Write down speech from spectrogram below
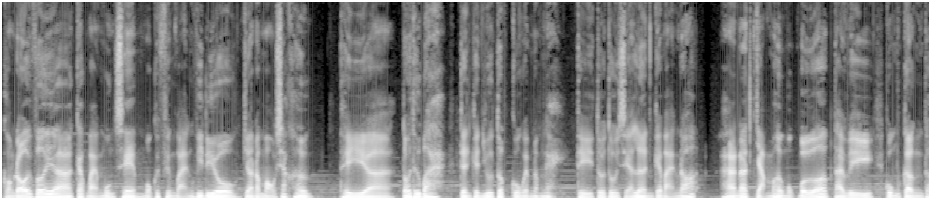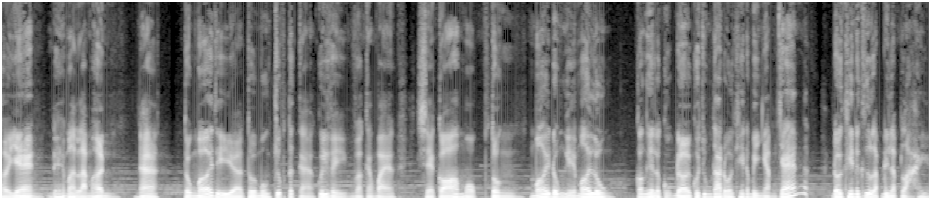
Còn đối với à, các bạn muốn xem một cái phiên bản video cho nó màu sắc hơn thì uh, tối thứ ba trên kênh YouTube của web 5 ngày thì tụi tôi sẽ lên cái bản đó. Ha nó chậm hơn một bữa tại vì cũng cần thời gian để mà làm hình ha. Tuần mới thì à, tôi muốn chúc tất cả quý vị và các bạn sẽ có một tuần mới đúng nghĩa mới luôn có nghĩa là cuộc đời của chúng ta đôi khi nó bị nhàm chán đôi khi nó cứ lặp đi lặp lại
